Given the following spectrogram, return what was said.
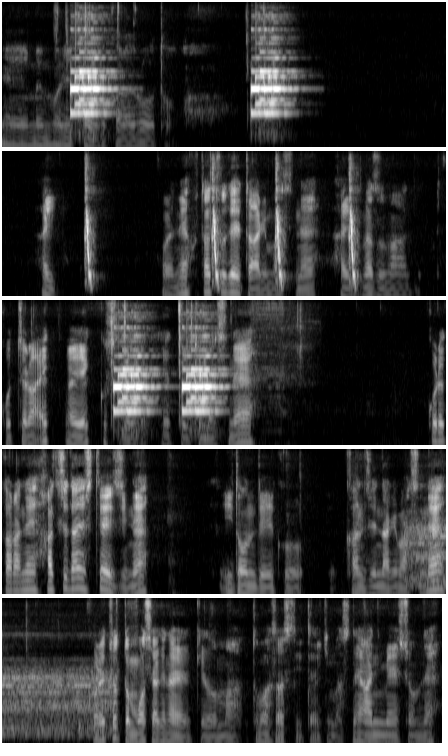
えメモリーカードからロード。はい。これね、2つデータありますね。はい。まずまあ、こちら X でやっていきますね。これからね、8大ステージね、挑んでいく感じになりますね。これちょっと申し訳ないけど、まあ、飛ばさせていただきますね。アニメーションね。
